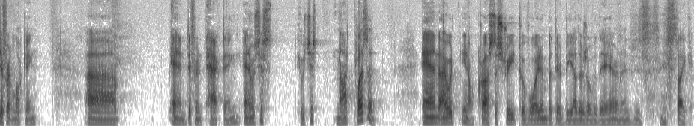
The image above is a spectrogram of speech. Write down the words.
different looking uh, and different acting, and it was just it was just not pleasant. And I would, you know, cross the street to avoid them, but there'd be others over there, and it's, it's like,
